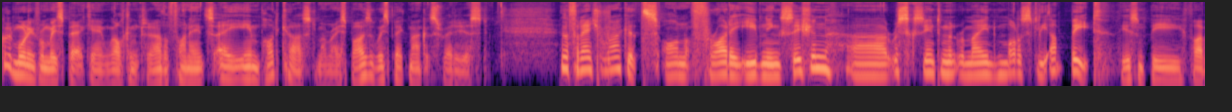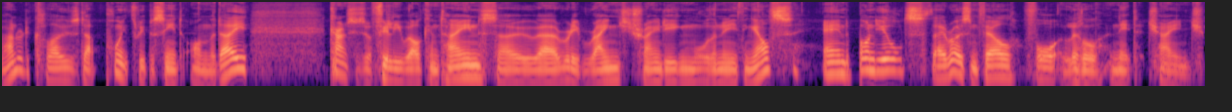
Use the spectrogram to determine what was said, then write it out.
Good morning from Westpac and welcome to another Finance AM podcast. I'm Imre Speizer, Westpac Market Strategist. In the financial markets on Friday evening session, uh, risk sentiment remained modestly upbeat. The S&P 500 closed up 0.3% on the day. Currencies were fairly well contained, so uh, really range trading more than anything else. And bond yields, they rose and fell for little net change.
